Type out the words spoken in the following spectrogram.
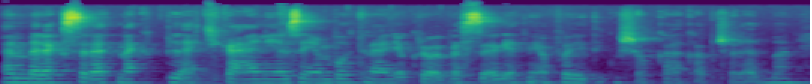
emberek szeretnek plegykálni az ilyen botrányokról, beszélgetni a politikusokkal kapcsolatban.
